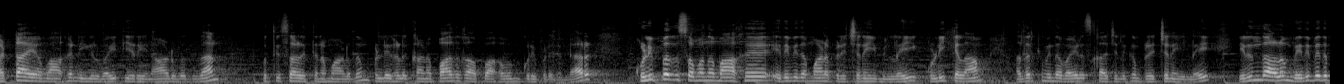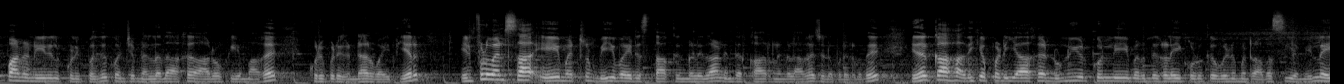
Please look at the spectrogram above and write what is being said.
கட்டாயமாக நீங்கள் வைத்தியரை நாடுவதுதான் புத்திசாலித்தனமானதும் பிள்ளைகளுக்கான பாதுகாப்பாகவும் குறிப்பிடுகின்றார். குளிப்பது சம்பந்தமாக எதுவிதமான பிரச்சனையும் இல்லை. குளிக்கலாம். அதற்கும் இந்த வைரஸ் காய்ச்சலுக்கும் பிரச்சனை இல்லை. இருந்தாலும் வெதுவெதுப்பான நீரில் குளிப்பது கொஞ்சம் நல்லதாக ஆரோக்கியமாக குறிப்பிடுகின்றார் வைத்தியர். இன்ஃப்ளூயன்சா ஏ மற்றும் பி வைரஸ் தாக்கங்கள் தான் இந்த காரணங்களாக சொல்லப்படுகிறது. இதற்காக அதிகப்படியாக நுண்ணுயிர் கொல்லி மருந்துகளை கொடுக்க வேண்டும் என்ற அவசியம் இல்லை.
